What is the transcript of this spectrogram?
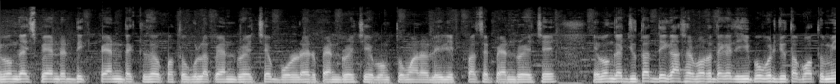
এবং গাইজ প্যান্টের দিক, প্যান্ট দেখতে থাকো, কতগুলো প্যান্ট রয়েছে, বোল্ডের প্যান্ট রয়েছে এবং তোমার লিলিট পাসের প্যান্ট রয়েছে। এবং গাইজ জুতার দিকে আসার পরে দেখা যায় হিপোপের জুতা প্রথমে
